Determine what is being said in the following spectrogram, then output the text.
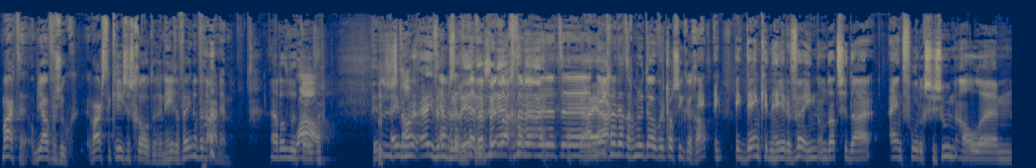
Maarten, op jouw verzoek. Waar is de crisis groter? In Heerenveen of in Arnhem? Ja, dat wil het over. Wauw. Dit is een Even, stap. even Ja, een we brug. een Dit is punt achter. We hebben het eh, Ja, ja. 39 minuten over de klassieker gehad. Ik, ik denk in Heerenveen, omdat ze daar eind vorig seizoen al ehm,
